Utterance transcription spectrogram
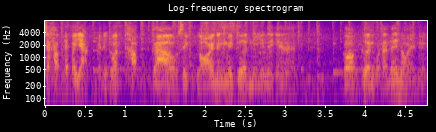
จะขับให้ประหยัดหมายถึงว่าขับกล้าวสิบร้อยหนึ่งไม่เกินนี้อะไรเงี้ยนะก็เกินกว่านั้นได้หน่อยหนึ่ง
